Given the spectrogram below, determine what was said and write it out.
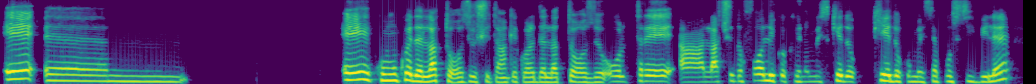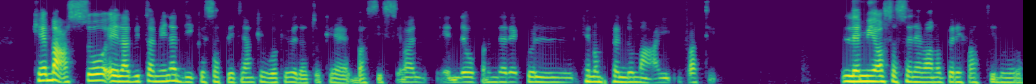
E, ehm, e comunque del lattosio, è uscita anche quella del lattosio, oltre all'acido folico che non mi chiedo, chiedo come sia possibile, che è basso, e la vitamina D che sapete anche voi che vi ho detto che è bassissima e devo prendere quel che non prendo mai, infatti le mie ossa se ne vanno per i fatti loro.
